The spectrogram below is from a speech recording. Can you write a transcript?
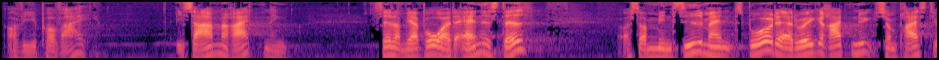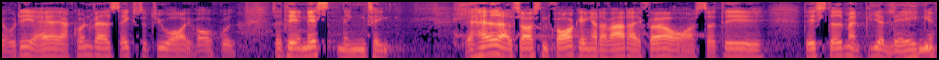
Og vi er på vej i samme retning. Selvom jeg bor et andet sted, og som min sidemand spurgte, er du ikke ret ny som præst? Jo, det er jeg. Jeg har kun været 26 år i vor Gud, så det er næsten ingenting. Jeg havde altså også en forgænger, der var der i 40 år, så det, det er et sted, man bliver længe.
